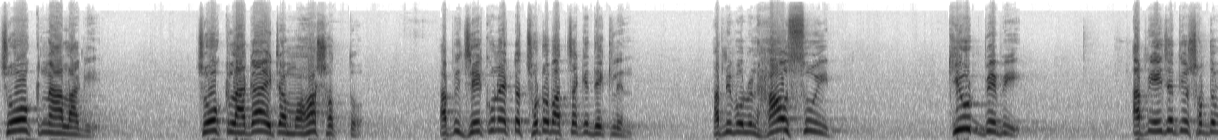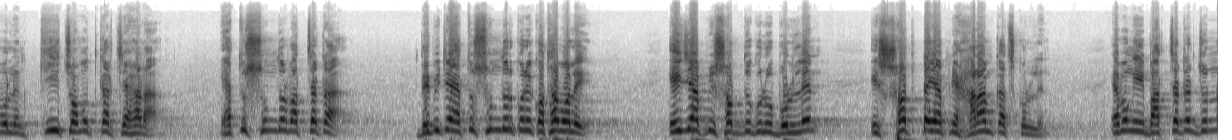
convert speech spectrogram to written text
চোখ না লাগে চোখ লাগা এটা মহাসত্য। আপনি যে কোনো একটা ছোট বাচ্চাকে দেখলেন, আপনি বলবেন, হাউ সুইট, কিউট বেবি। আপনি এই জাতীয় শব্দ বললেন, কি চমৎকার চেহারা, এত সুন্দর বাচ্চাটা, বেবিটা এত সুন্দর করে কথা বলে। এই যে আপনি শব্দগুলো বললেন, এই সবটাই আপনি হারাম কাজ করলেন এবং এই বাচ্চাটার জন্য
